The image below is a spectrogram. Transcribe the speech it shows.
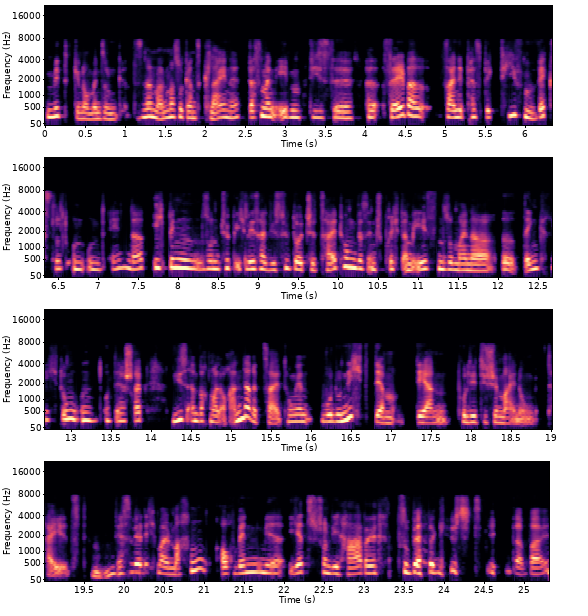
mitgenommen. Das sind dann manchmal so ganz kleine, dass man eben diese äh, selber seine Perspektiven wechselt und, und ändert. Ich bin so ein Typ, ich lese halt die Süddeutsche Zeitung, das entspricht am ehesten so meiner äh, Denkrichtung und, und der schreibt, lies einfach mal auch andere Zeitungen, wo du nicht der, deren politische Meinung teilst. Mhm. Das werde ich mal machen, auch wenn mir jetzt schon die Haare zu Berge stehen dabei.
